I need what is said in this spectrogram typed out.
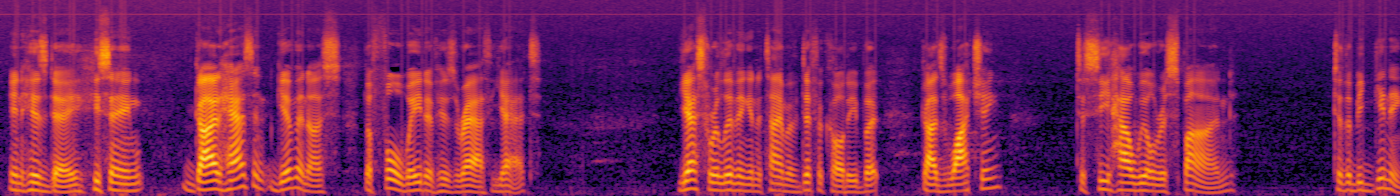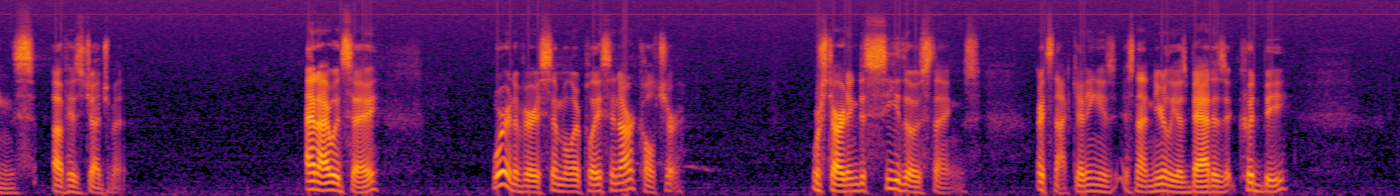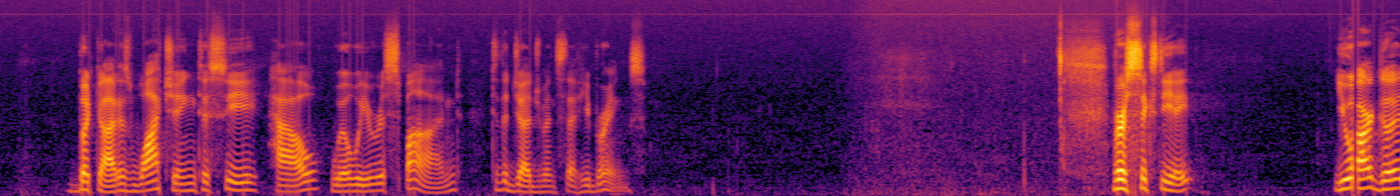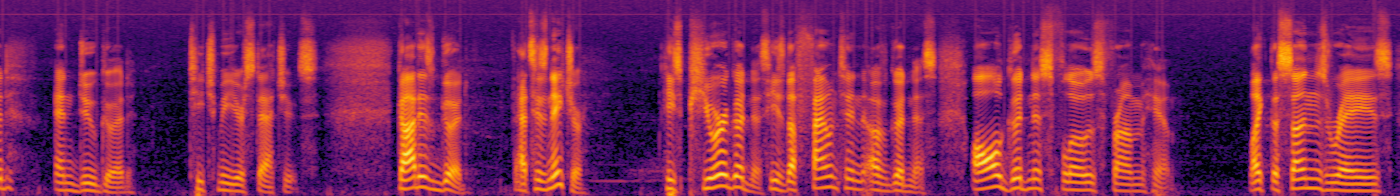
in his day, he's saying God hasn't given us the full weight of his wrath yet. Yes, we're living in a time of difficulty, but God's watching to see how we'll respond to the beginnings of his judgment. And I would say, we're in a very similar place in our culture. We're starting to see those things. It's not getting as, it's not nearly as bad as it could be. But God is watching to see how will we respond to the judgments that he brings. Verse 68 You are good and do good. Teach me your statutes. God is good. That's his nature. He's pure goodness. He's the fountain of goodness. All goodness flows from him. Like the sun's rays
